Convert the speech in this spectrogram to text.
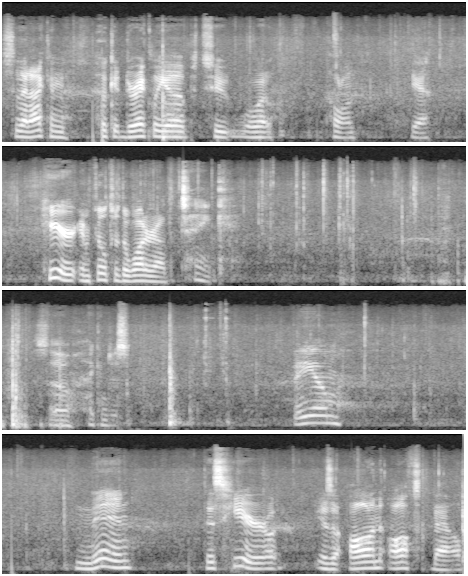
so that I can hook it directly up to, well, hold on, yeah, here and filter the water out of the tank. So I can just, bam, and then this here is an on-off valve.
